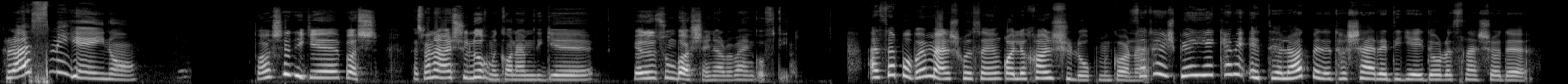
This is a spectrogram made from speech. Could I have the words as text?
راست میگه اینو. باشه دیگه باش. پس من همه شلوغ می‌کنم دیگه. یادتون باشه اینا رو به من گفتید. اصلا بابای مشق حسین قلی خان شلوغ می‌کنه. ستایش بیا یه کمی اطلاعات بده تا شر دیگه ای درست نشده.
